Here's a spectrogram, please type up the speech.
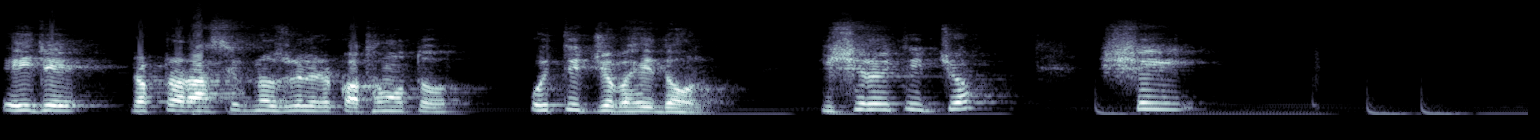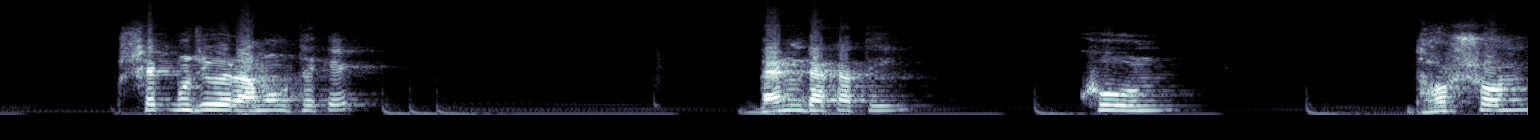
এই যে ডক্টর আসিফ নজরুলের কথা মতো ঐতিহ্যবাহী দল, কিসের ঐতিহ্য? সেই শেখ মুজিবের আমল থেকে ব্যাংক ডাকাতি, খুন, ধর্ষণ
